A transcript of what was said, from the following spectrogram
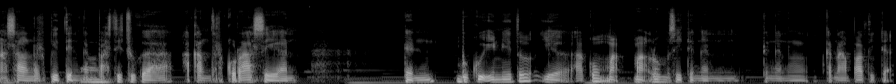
asal nerbitin kan Hmm. pasti juga akan terkurasi kan dan buku ini tuh ya aku mak maklum sih dengan dengan kenapa tidak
